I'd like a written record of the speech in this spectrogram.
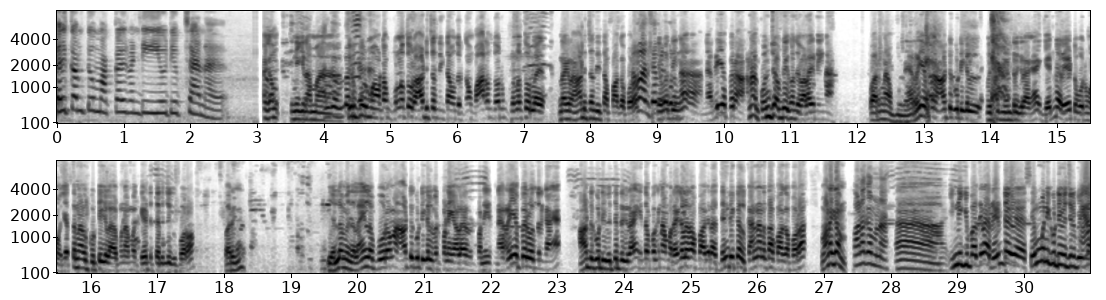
Welcome to மக்கள் வண்டி YouTube channel வணக்கம். இன்னைக்கு நம்ம திருப்பூர் மாவட்டம் குன்னத்தூர் ஆடு சந்தைக்கு தான் வந்திருக்கோம். வாரந்தோறும் குன்னத்தூர்ல நடக்கிற ஆடு சந்தை தான் பார்க்க போறோம். பாத்தீங்கன்னா நிறைய பேர் ஆனா கொஞ்சம் அப்படியே கொஞ்சம் விலகிட்டீங்கன்னா பாருங்க நிறைய பேர் ஆட்டுக்குட்டிகள் வித்து நின்று இருக்காங்க என்ன ரேட் வரும்? எத்தனை நாள் குட்டிகள் அப்படின்னு நம்ம கேட்டு தெரிஞ்சுக்க போறோம். பாருங்க. எல்லாமே இந்த லைன்ல பூராம ஆட்டுக்குட்டிகள் விற்பனையாளர் பண்ணி நிறைய பேர் வந்திருக்காங்க. ஆட்டுக்குட்டி வித்துட்டு இருக்காங்க. இந்த பக்கம் நம்ம ரெகுலரா பாக்குற திண்டுக்கல் கண்ணனை தான் பார்க்க போறோம். வணக்கம். வணக்கம்ண்ணா. ஆஹ் இன்னைக்கு பாத்தீங்கன்னா ரெண்டு செம்மணி குட்டி வச்சிருப்பீங்க.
